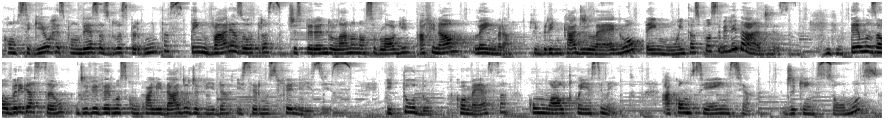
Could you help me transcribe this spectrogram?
Conseguiu responder essas duas perguntas? Tem várias outras te esperando lá no nosso blog. Afinal, lembra, que brincar de Lego tem muitas possibilidades. Temos a obrigação de vivermos com qualidade de vida e sermos felizes. E tudo começa com o autoconhecimento, a consciência de quem somos,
